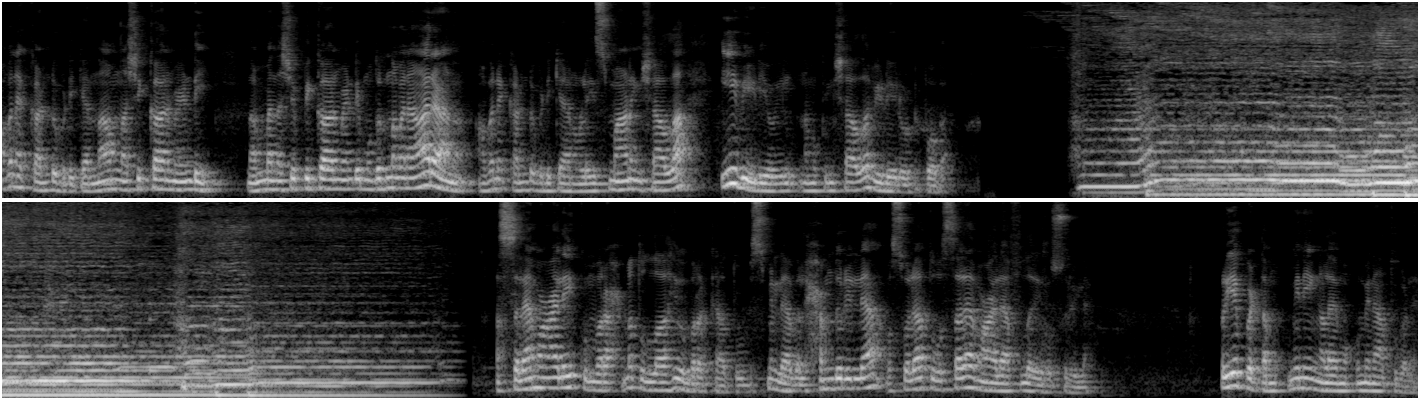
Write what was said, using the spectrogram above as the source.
അവനെ കണ്ടുപിടിക്കാൻ നാം നശിക്കാൻ വേണ്ടി നമ്മെ നശിപ്പിക്കാൻ വേണ്ടി മുതിർന്നവൻ ആരാണ് അവനെ കണ്ടുപിടിക്കാനുള്ള ഇസ്മാണ് ഇൻഷാല്ല ഈ വീഡിയോയിൽ നമുക്ക് ഇൻഷാല്ല വീഡിയോയിലോട്ട് പോകാം. അസ്സലാമു അലൈക്കും വറഹ്മത്തുള്ളാഹി വബറകാത്തു. ബിസ്മില്ലാ അലഹമുല്ല വസ്സലാത്തു വസ്സലാമു അലാ അഫ്ളലി റസൂലില്ല. പ്രിയപ്പെട്ട മുഅ്മിനീങ്ങളെ മുഅ്മിനാത്തുകളെ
